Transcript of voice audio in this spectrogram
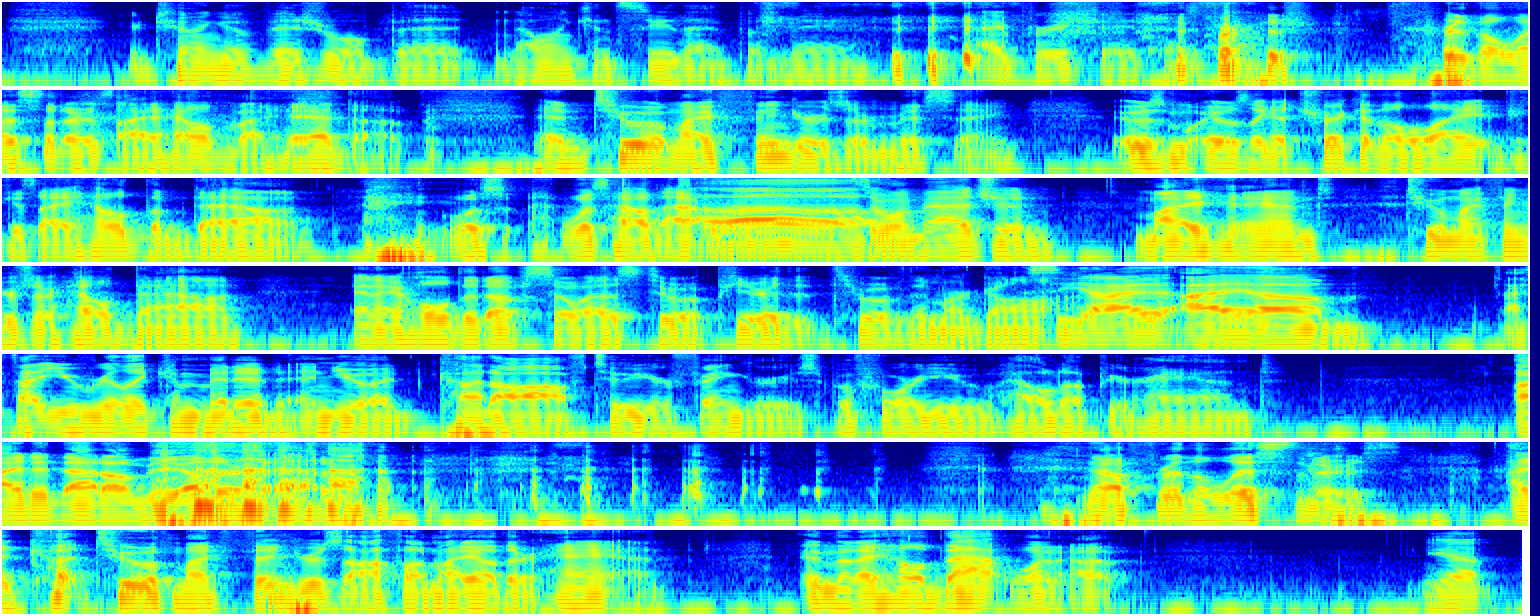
you're doing a visual bit. No one can see that but me. I appreciate that. for for the listeners, I held my hand up, and two of my fingers are missing. It was it was like a trick of the light because I held them down. Was was how that worked. So Oh. imagine my hand, two of my fingers are held down, and I hold it up so as to appear that two of them are gone. See, I, I, um, I thought you really committed and you had cut off two of your fingers before you held up your hand. I did that on the other hand. now, for the listeners, I cut two of my fingers off on my other hand, and then I held that one up. Yep.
